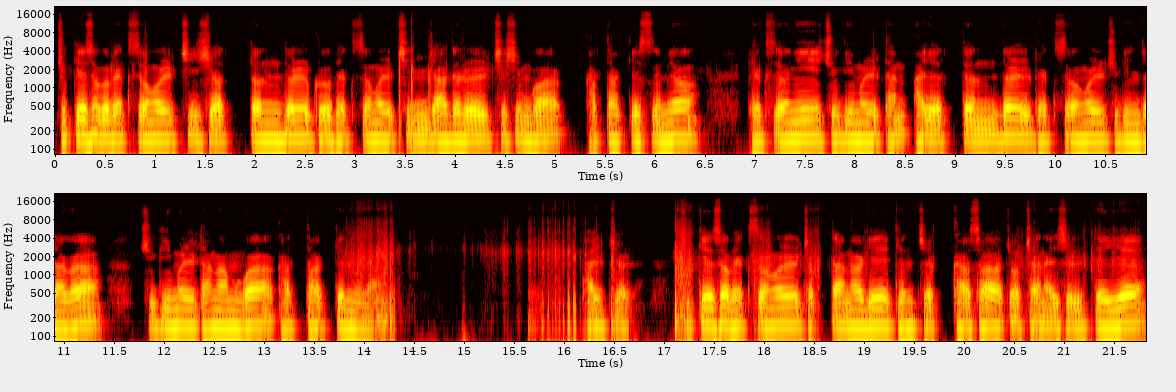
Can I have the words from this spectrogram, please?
주께서 그 백성을 치셨던들 그 백성을 친 자들을 치심과 같았겠으며 백성이 죽임을 당하였던들 백성을 죽인 자가 죽임을 당함과 같았겠느냐. 8절 주께서 백성을 적당하게 견책하사 쫓아내실 때에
